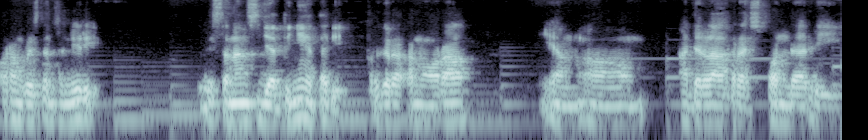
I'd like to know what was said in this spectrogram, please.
orang Kristen sendiri. Kristenan sejatinya ya tadi pergerakan moral yang um, adalah respon dari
